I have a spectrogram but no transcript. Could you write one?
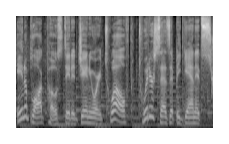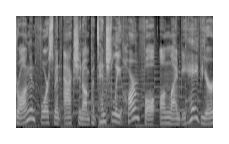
In a blog post dated January 12th, Twitter says it began its strong enforcement action on potentially harmful online behavior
